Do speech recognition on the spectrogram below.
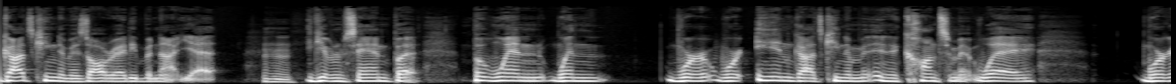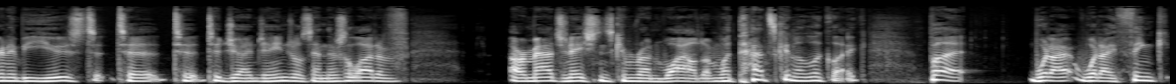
God's kingdom is already, but not yet. Mm-hmm. You get what I'm saying? But but when when we're we're in God's kingdom in a consummate way, we're going to be used to, to to to judge angels, and there's a lot of our imaginations can run wild on what that's going to look like. But what I what I think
